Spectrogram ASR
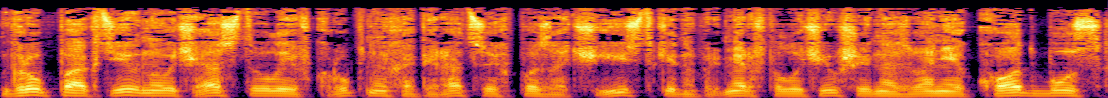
Группа активно участвовала и в крупных операциях по зачистке, например, в получившей название «Котбус»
